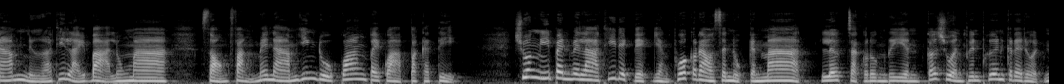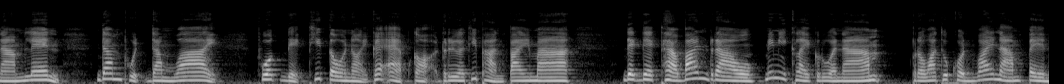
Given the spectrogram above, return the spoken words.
น้ำเหนือที่ไหลบ่าลงมาสองฝั่งแม่น้ำยิ่งดูกว้างไปกว่าปกติช่วงนี้เป็นเวลาที่เด็กๆ อย่างพวกเราสนุกกันมาก เลิกจากโรงเรียนก็ชวนเพื่อนๆ กระโดดน้ำเล่น ดำผุดดำว่าย พวกเด็กที่โตหน่อยก็แอบเกาะเรือที่ผ่านไปมา เด็กๆแถวบ้านเราไม่มีใครกลัวน้ำเพราะว่าทุกคนว่ายน้ำเป็น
